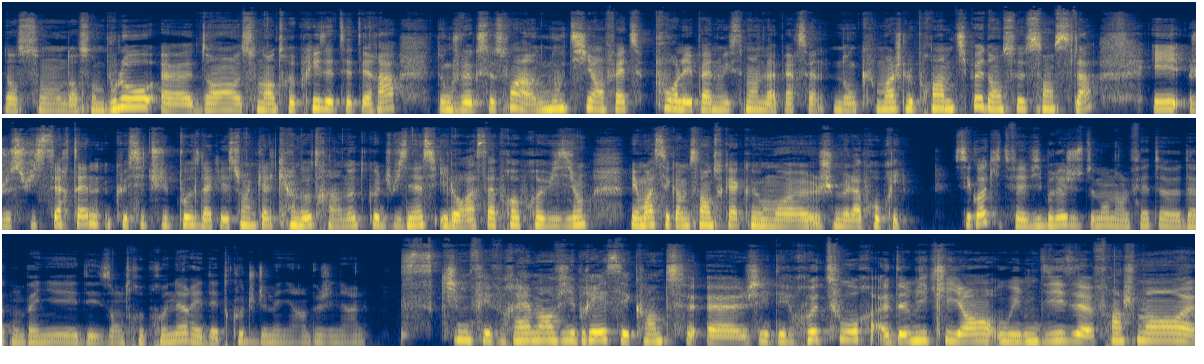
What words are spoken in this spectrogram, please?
dans son dans son boulot, dans son entreprise, etc. Donc je veux que ce soit un outil en fait pour l'épanouissement de la personne. Donc moi je le prends un petit peu dans ce sens-là et je suis certaine que si tu poses la question à quelqu'un d'autre, à un autre coach business, il aura sa propre vision. Mais moi c'est comme ça en tout cas que moi je me l'approprie. C'est quoi qui te fait vibrer justement dans le fait d'accompagner des entrepreneurs et d'être coach de manière un peu générale? Ce qui me fait vraiment vibrer, c'est quand euh, j'ai des retours de mes clients où ils me disent euh, franchement, euh,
